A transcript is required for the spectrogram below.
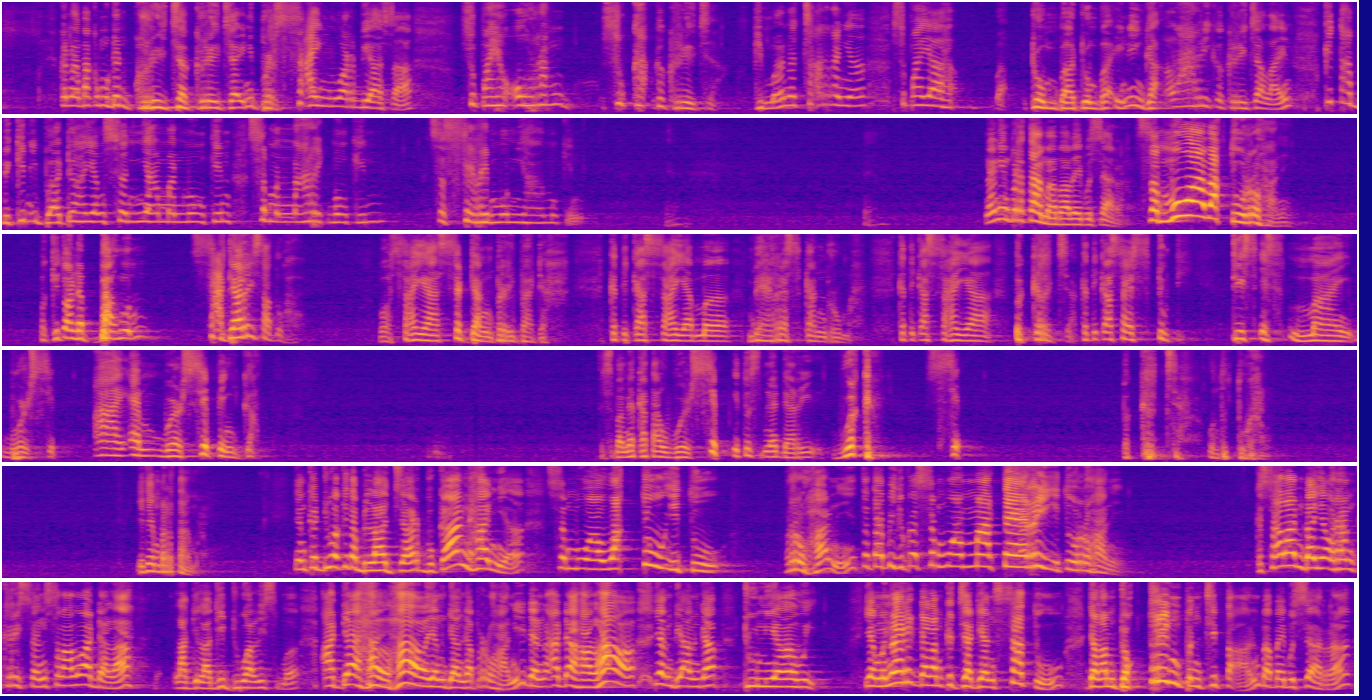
kenapa kemudian gereja-gereja ini bersaing luar biasa supaya orang suka ke gereja. Gimana caranya supaya domba-domba ini nggak lari ke gereja lain. Kita bikin ibadah yang senyaman mungkin, semenarik mungkin, seseremonial mungkin. Nah ini yang pertama Bapak Ibu Saudara. Semua waktu rohani. Begitu Anda bangun, sadari satu hal. Bahwa saya sedang beribadah. Ketika saya membereskan rumah. Ketika saya bekerja. Ketika saya studi. This is my worship. I am worshiping God. Sebabnya kata worship itu sebenarnya dari worship. Bekerja untuk Tuhan. Itu yang pertama. Yang kedua kita belajar bukan hanya semua waktu itu rohani, tetapi juga semua materi itu rohani. Kesalahan banyak orang Kristen selalu adalah lagi-lagi dualisme. Ada hal-hal yang dianggap rohani dan ada hal-hal yang dianggap duniawi. Yang menarik dalam kejadian satu, dalam doktrin penciptaan, Bapak Ibu Saudara,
